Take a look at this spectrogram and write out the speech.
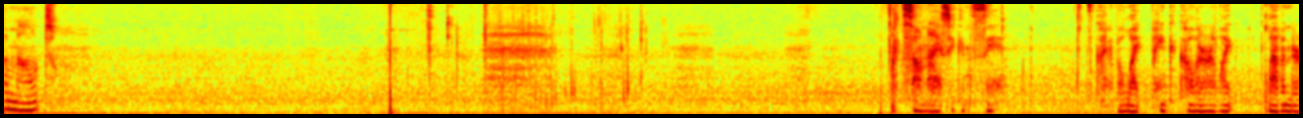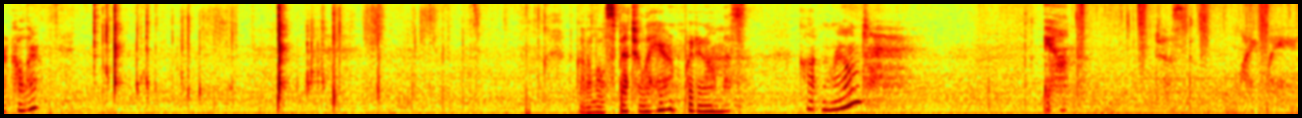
amount. It's so nice, you can see. It's kind of a light pink color, a light lavender color. Spatula here and put it on this cotton round. And just lightly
